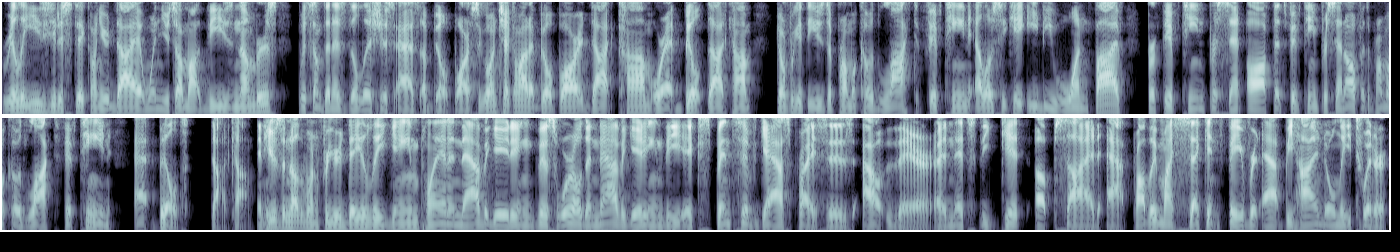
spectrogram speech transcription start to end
Really easy to stick on your diet when you're talking about these numbers with something as delicious as a built bar. So go and check them out at builtbar.com or at built.com. Don't forget to use the promo code LOCKED15, L O C K E D 1 5 for 15% off. That's 15% off with the promo code LOCKED15 at built Com. And here's another one for your daily game plan and navigating this world and navigating the expensive gas prices out there. And it's the Get Upside app, probably my second favorite app behind only Twitter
